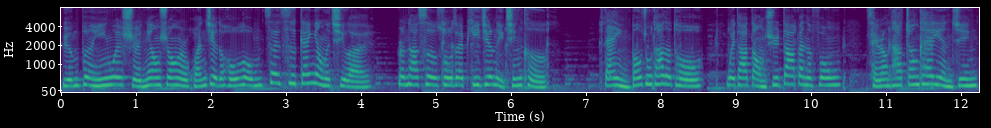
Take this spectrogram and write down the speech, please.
原本因为水酿霜而缓解的喉咙再次干痒了起来，让他瑟缩在披肩里轻咳。丹影包住他的头，为他挡去大半的风。才让他张开眼睛，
